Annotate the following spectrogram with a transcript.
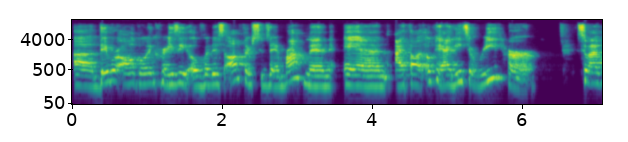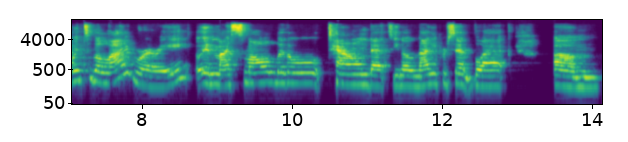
uh, they were all going crazy over this author, Suzanne Brockmann. And I thought, okay, I need to read her so I went to the library in my small little town that's, you know, 90% Black. Um,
